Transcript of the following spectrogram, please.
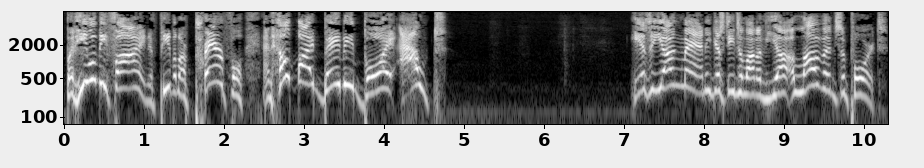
But he will be fine if people are prayerful and help my baby boy out. He is a young man. He just needs a lot of love and support.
